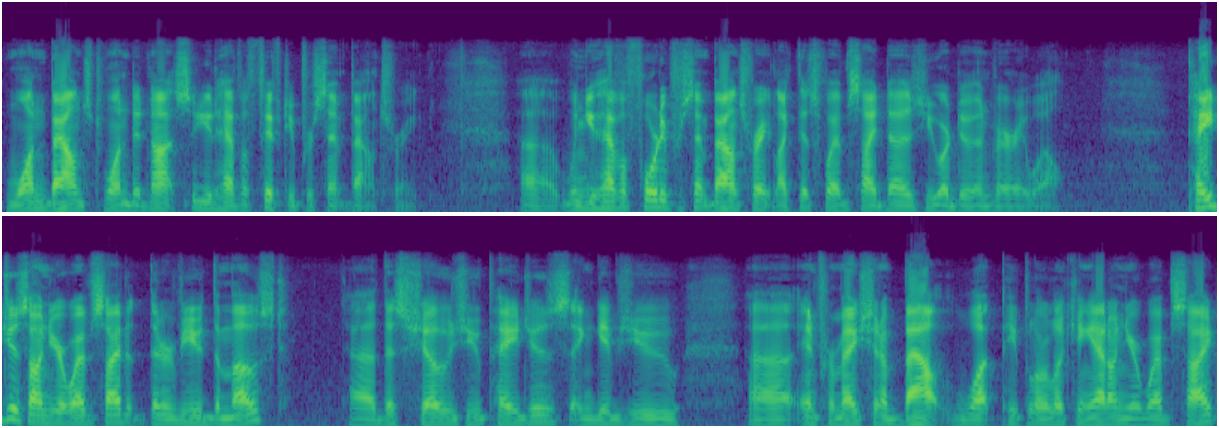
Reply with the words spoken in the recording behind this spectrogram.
one bounced, one did not, so you'd have a 50% bounce rate. Uh, when you have a 40% bounce rate like this website does, you are doing very well. Pages on your website that are viewed the most, uh, this shows you pages and gives you uh, information about what people are looking at on your website.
